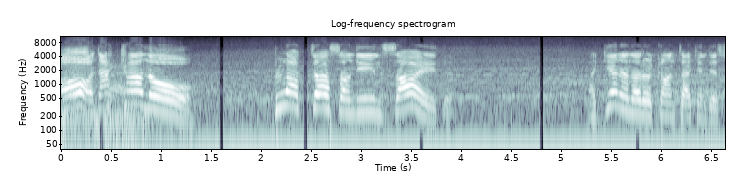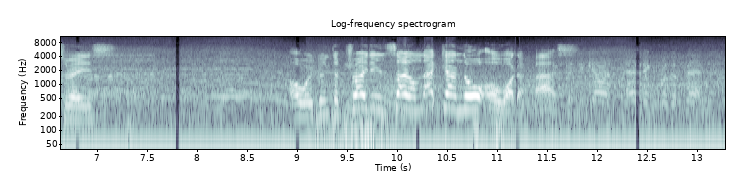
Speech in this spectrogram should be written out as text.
Oh. Nakano blocked us on the inside. Again, another contact in this race. Oh, we're going to try the inside on Nakano. Oh, what a pass. Safety car is heading for the pit.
